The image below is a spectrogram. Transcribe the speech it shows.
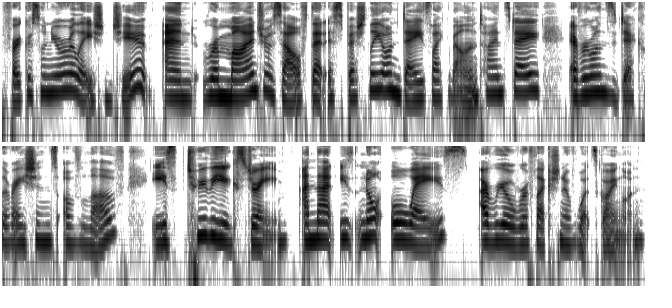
focus on your relationship, and remind yourself that, especially on days like Valentine's Day, everyone's declarations of love is to the extreme, and that is not always a real reflection of what's going on.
